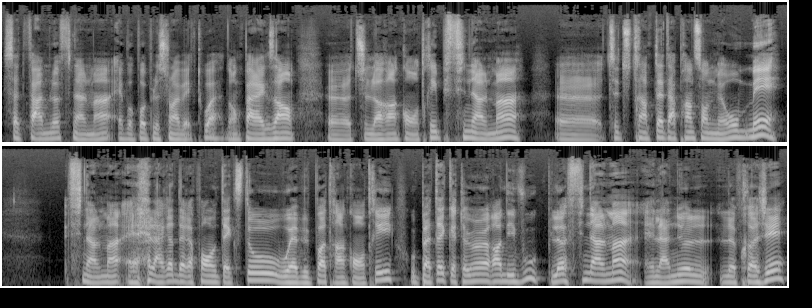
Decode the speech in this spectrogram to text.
cette femme-là, finalement, elle va pas plus loin avec toi. Donc, par exemple, tu l'as rencontrée, puis finalement, euh, tu te rends peut-être à prendre son numéro, mais finalement, elle arrête de répondre au texto ou elle ne veut pas te rencontrer, ou peut-être que tu as eu un rendez-vous, puis là, finalement, elle annule le projet.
